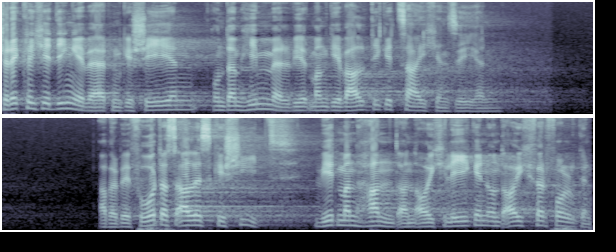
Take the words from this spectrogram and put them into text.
Schreckliche Dinge werden geschehen und am Himmel wird man gewaltige Zeichen sehen. Aber bevor das alles geschieht, wird man Hand an euch legen und euch verfolgen.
